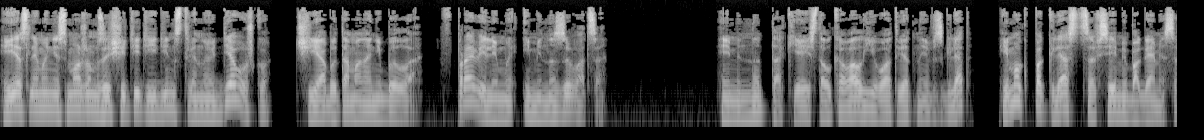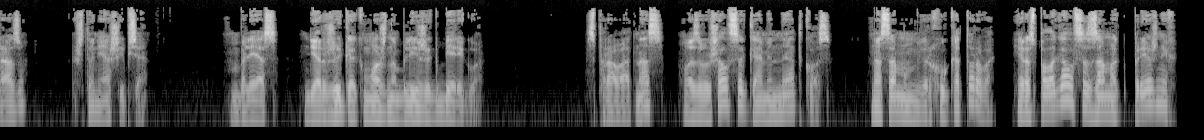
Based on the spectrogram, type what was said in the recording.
и если мы не сможем защитить единственную девушку, чья бы там она ни была, вправе ли мы ими называться?» Именно так я истолковал его ответный взгляд и мог поклясться всеми богами сразу, что не ошибся. «Блес, держи как можно ближе к берегу». Справа от нас возвышался каменный откос, на самом верху которого и располагался замок прежних,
